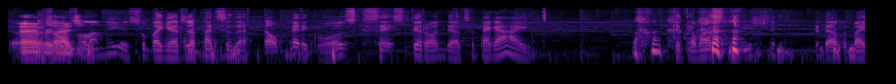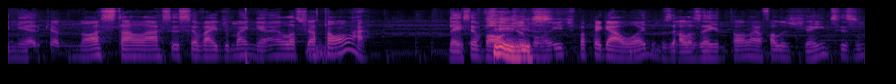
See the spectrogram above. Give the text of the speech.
Eu, É eu já verdade. falando isso, o banheiro de Aparecida é tão perigoso que você respirou dentro, você pega AIDS. Porque tem umas bichas dentro do banheiro que, nossa, tá lá, se você vai de manhã, elas já estão lá. Daí você volta de isso? noite pra pegar ônibus, elas ainda estão lá. Eu falo, gente, vocês não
